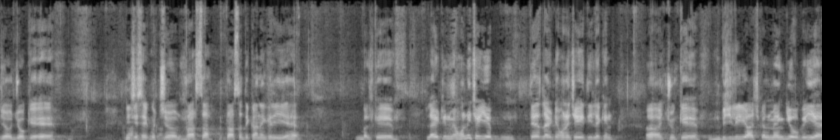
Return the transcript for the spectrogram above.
जो जो कि नीचे से कुछ रास्ता रास्ता दिखाने के लिए है। बल्कि लाइट इनमें होनी चाहिए तेज़ लाइटें होनी चाहिए थी लेकिन चूँकि बिजली आजकल महँगी हो गई हाँ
